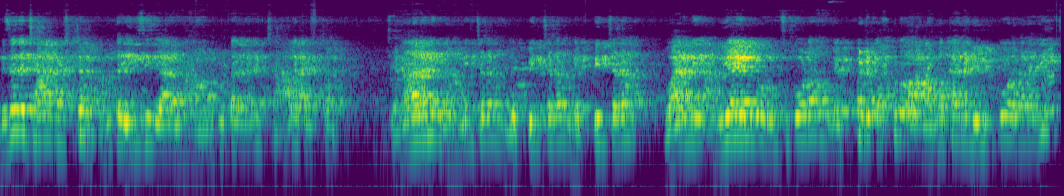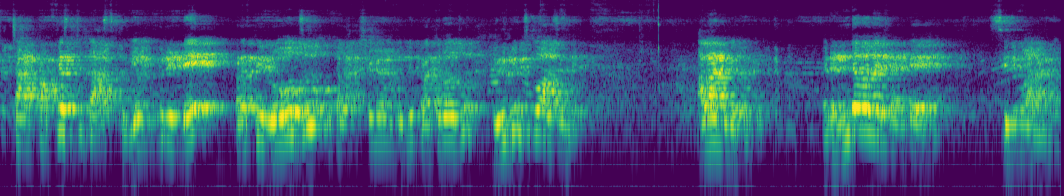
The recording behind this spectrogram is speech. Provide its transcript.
నిజంగా చాలా కష్టం. అంత ఈజీ కాదు. మనం అనుకుంటాం కానీ చాలా కష్టం. జనాలని నమ్మించడం ఒప్పించడం మెప్పించడం వారిని అనుయాయులుగా ఉంచుకోవడం ఎప్పటికప్పుడు ఆ నమ్మకాన్ని నిలుపుకోవడం అనేది చాలా టఫెస్ట్ టాస్క్ ఎవ్రీ డే ప్రతిరోజు ఒక లక్ష్యమే ఉంటుంది. ప్రతిరోజు నిరూపించుకోవాల్సిందే. అలాంటిది ఒకటి. రెండవది ఏంటంటే సినిమా రంగం.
